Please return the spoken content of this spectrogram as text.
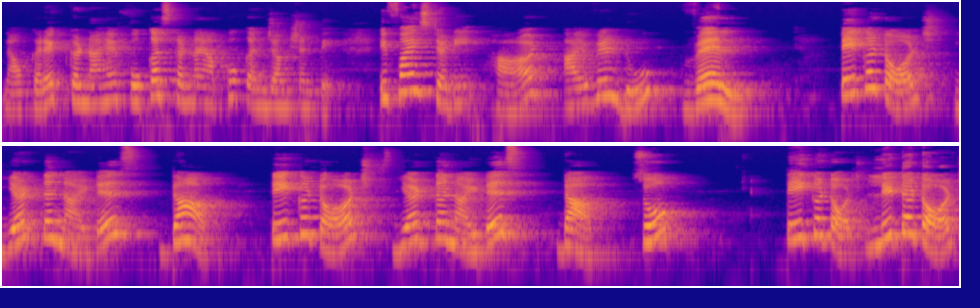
Now, correct करना है, focus करना है आपको conjunction पे. If I study hard, I will do well. Take a torch, yet the night is dark. Take a torch, yet the night is dark. So, take a torch, lit a torch,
